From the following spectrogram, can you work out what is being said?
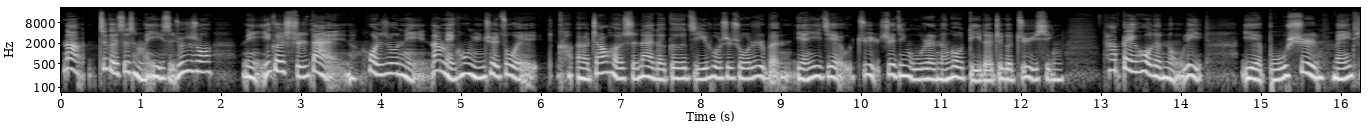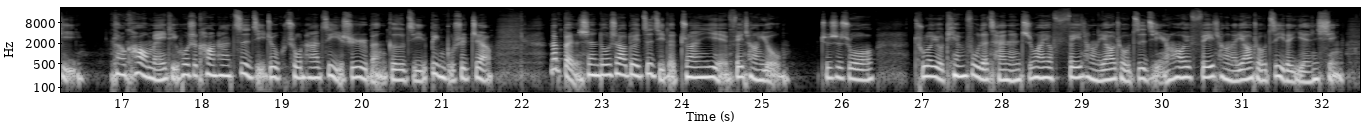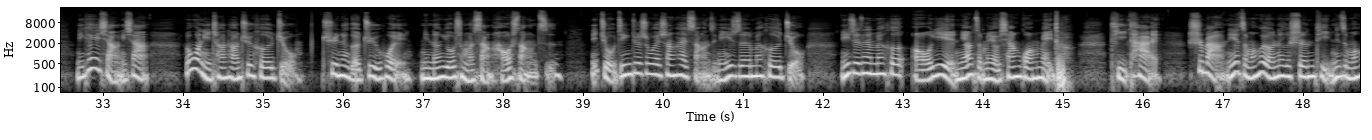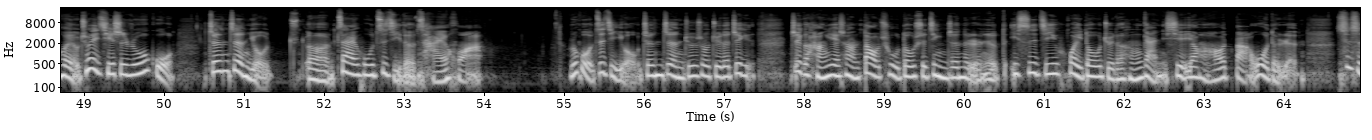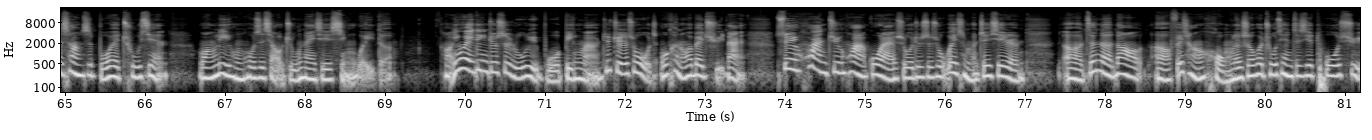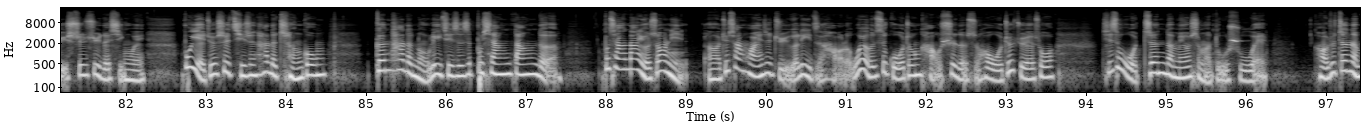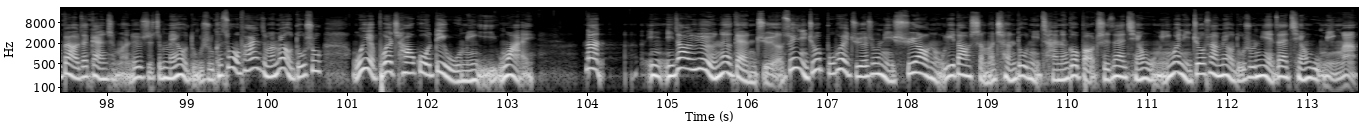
那这个是什么意思？就是说，你一个时代，或者说你那美空云雀作为。呃，昭和时代的歌姬，或是说日本演艺界巨至今无人能够敌的这个巨星，他背后的努力也不是媒体要靠媒体，或是靠他自己就说他自己是日本歌姬，并不是这样。那本身都是要对自己的专业非常有，就是说除了有天赋的才能之外，要非常的要求自己，然后会非常的要求自己的言行。你可以想一下，如果你常常去喝酒。去那个聚会，你能有什么嗓好嗓子？你酒精就是会伤害嗓子。你一直在那边喝酒，你一直在那边喝熬夜，你要怎么有香光美的 体态，是吧？你怎么会有那个身体？你怎么会有？所以其实如果真正有呃在乎自己的才华。如果自己有真正就是说觉得这个这个行业上到处都是竞争的人，有一丝机会都觉得很感谢，要好好把握的人，事实上是不会出现王力宏或是小猪那些行为的。好，因为一定就是如履薄冰嘛，就觉得说我我可能会被取代。所以换句话过来说，就是说为什么这些人呃真的到呃非常红的时候会出现这些脱序失序的行为？不也就是其实他的成功？跟他的努力其实是不相当的，不相当。有时候你呃，就像黄医师举一个例子好了，我有一次国中考试的时候，我就觉得说，其实我真的没有什么读书诶，好，就真的不知道在干什么，就是就没有读书。可是我发现怎么没有读书，我也不会超过第五名以外。那你你知道就有那个感觉，所以你就不会觉得说你需要努力到什么程度，你才能够保持在前五名，因为你就算没有读书，你也在前五名嘛。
